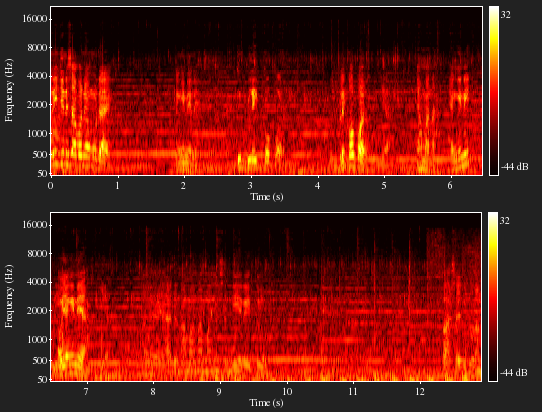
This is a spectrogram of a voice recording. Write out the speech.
Ini jenis apa nih Om Uday? Yang ini nih. Itu black copper. Black copper. Ya. Yang mana? Yang ini? Oh, yang ini ya? Iya. Wah, ada nama-namanya sendiri tuh. Wah, saya kurang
